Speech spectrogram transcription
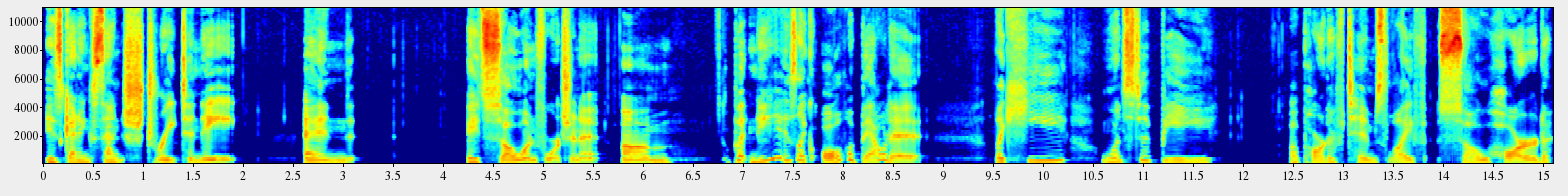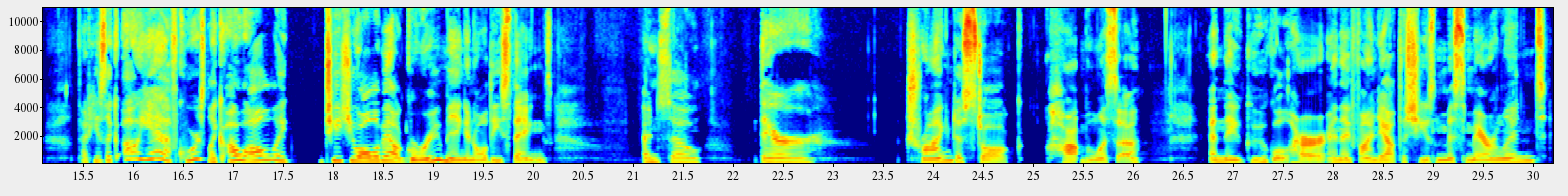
is getting sent straight to Nate. And it's so unfortunate. Um, but Nate is like all about it. Like he wants to be a part of Tim's life so hard that he's like, "Oh yeah, of course. Like, oh, I'll like teach you all about grooming and all these things." And so they're trying to stalk Hot Melissa and they Google her and they find out that she's Miss Maryland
